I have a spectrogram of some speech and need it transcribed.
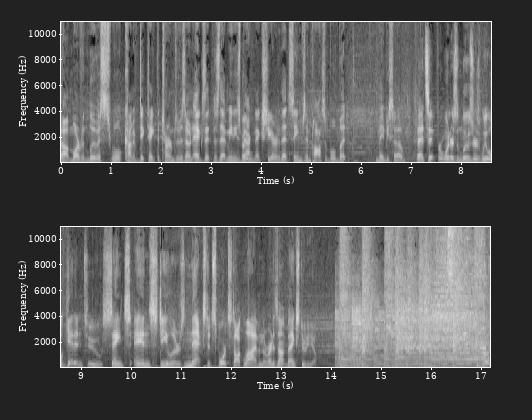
uh, Marvin Lewis will kind of dictate the terms of his own exit. Does that mean he's back Ooh. next year? That seems impossible, but maybe so. That's it for winners and losers. We will get into Saints and Steelers next at Sports Talk Live in the Renaissance Bank studio. Real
